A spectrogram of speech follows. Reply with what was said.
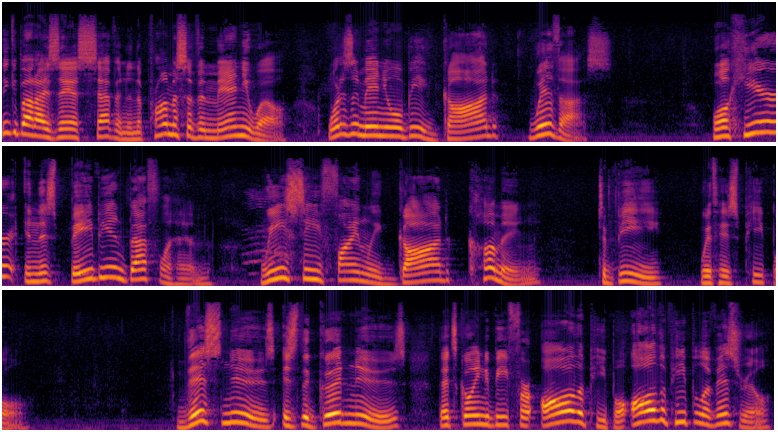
Think about Isaiah 7 and the promise of Emmanuel. What does Emmanuel be? God with us. Well, here in this baby in Bethlehem, we see finally God coming to be with his people. This news is the good news that's going to be for all the people, all the people of Israel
